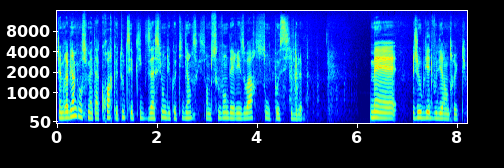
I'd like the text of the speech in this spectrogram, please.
J'aimerais bien qu'on se mette à croire que toutes ces petites actions du quotidien qui semblent souvent dérisoires sont possibles. Mais j'ai oublié de vous dire un truc.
